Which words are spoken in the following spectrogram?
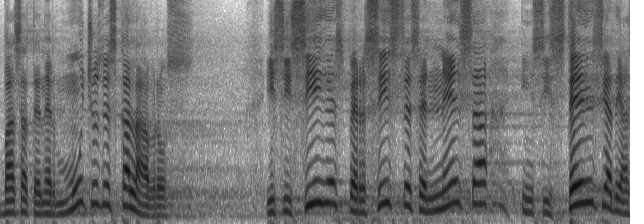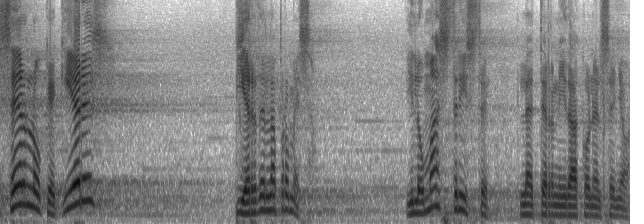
Vas a tener muchos descalabros. Y si sigues, persistes en esa insistencia de hacer lo que quieres, pierdes la promesa. Y lo más triste, la eternidad con el Señor.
